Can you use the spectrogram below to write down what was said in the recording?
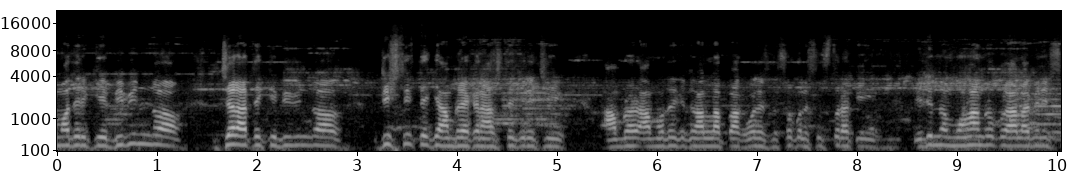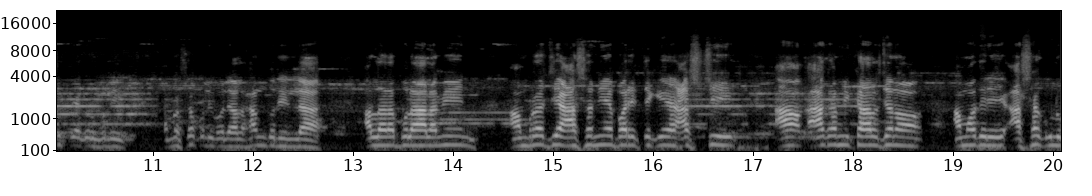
আমাদেরকে বিভিন্ন জেলা থেকে, বিভিন্ন ডিস্ট্রিক্ট থেকে আমরা এখানে আসতে পেরেছি। আমরা আমাদেরকে আল্লাহ পাক আমাদের সকলে সুস্থ রাখি। এই জন্য মহান রব্বুল আলমিনের শুক্রিয়া করে বলি আমরা সকলে বলি আলহামদুলিল্লাহ। আল্লাহ রাবুল আলমিন, আমরা যে আশা নিয়ে বাড়ি থেকে আসছি আগামীকাল যেন আমাদের এই আশাগুলো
